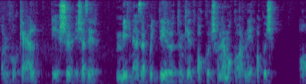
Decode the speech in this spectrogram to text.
amikor kell, és, és ezért még nehezebb, hogy délöttönként, akkor is, ha nem akarnék, akkor is a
